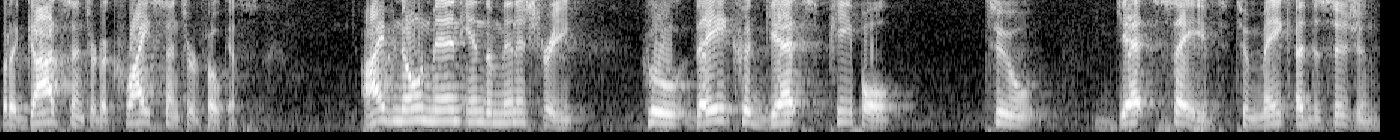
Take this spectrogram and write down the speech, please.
but a God centered, a Christ centered focus. I've known men in the ministry who they could get people to get saved, to make a decision,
